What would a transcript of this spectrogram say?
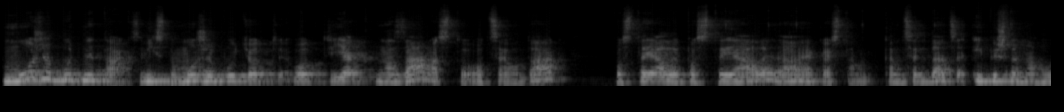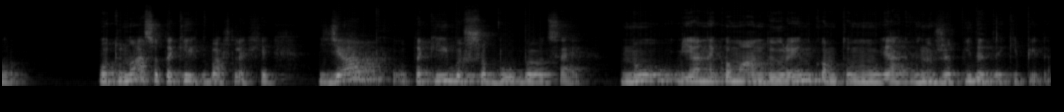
Може бути не так, звісно, може бути, от, от як на зараз, то оце отак. Постояли, постояли, да, якась там консолідація, і пішли нагору. От у нас отаких два шляхи. Я б такий би, що був би оцей. Ну, я не командую ринком, тому як він вже піде, так і піде.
